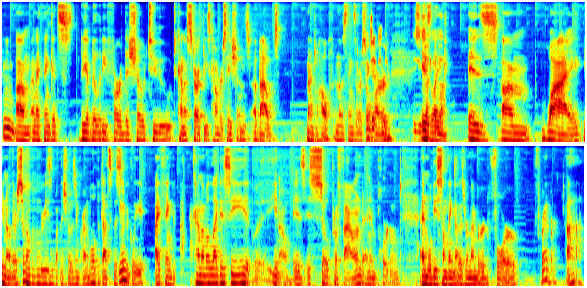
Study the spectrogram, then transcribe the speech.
Mm. Um, and I think it's the ability for this show to to kind of start these conversations about mental health and those things that are so Exactly. hard It's is exactly like is um why you know there's so many reasons why the show is incredible but that specifically i think kind of a legacy you know is is so profound and important and will be something that is remembered for forever. Ah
